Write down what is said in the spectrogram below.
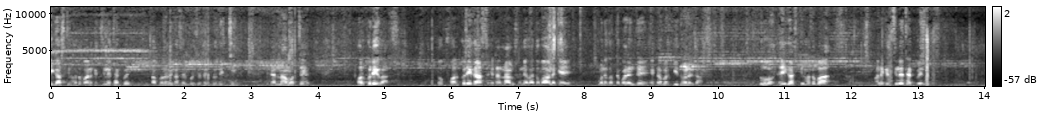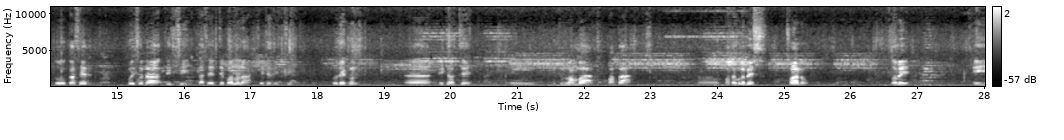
এই গাছটি হয়তো অনেকে চিনে থাকবেন। তারপর আমি গাছের পরিচয়টা একটু দিচ্ছি। এটার নাম হচ্ছে ফরকরিয়া গাছ। তো ফরকরিয়া গাছ, এটার নাম শুনে হয়তো বা অনেকে মনে করতে পারেন যে এটা আবার কী ধরনের গাছ। তো এই গাছটি হয়তো বা অনেকে চিনে থাকবেন। তো গাছের পরিচয়টা দিচ্ছি, গাছের যে বর্ণনা, সেটা দিচ্ছি। তো দেখুন এটা হচ্ছে একটু লম্বা পাতা পাতাগুলো বেশ ছড়ানো। তবে এই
